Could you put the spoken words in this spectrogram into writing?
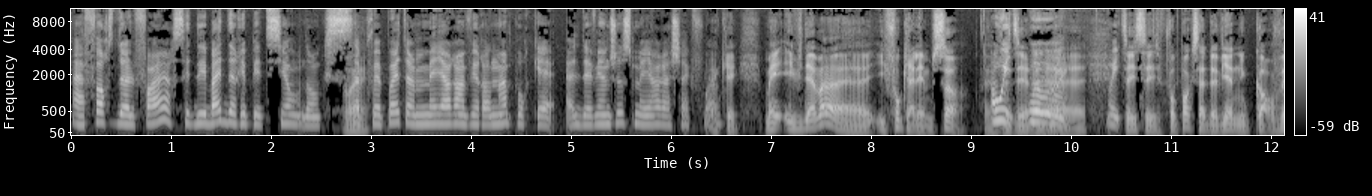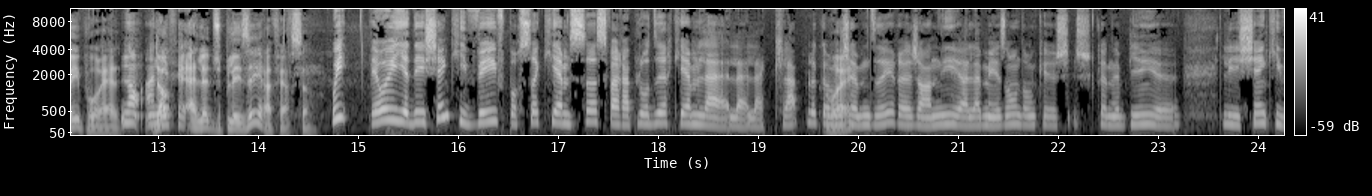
à force de le faire, c'est des bêtes de répétition. Donc, ça Ouais. pouvait pas être un meilleur environnement pour qu'elle elle devienne juste meilleure à chaque fois. OK. Mais évidemment, euh, il faut qu'elle aime ça. Euh, oui, je veux dire, oui, oui, euh, oui. faut pas que ça devienne une corvée pour elle. Non, en Donc, effet. elle a du plaisir à faire ça. Oui, et oui, il y a des chiens qui vivent pour ça, qui aiment ça, se faire applaudir, qui aiment la, la, la clap, là, comme Ouais. j'aime dire. J'en ai à la maison, donc je, je connais bien euh, les chiens qui,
